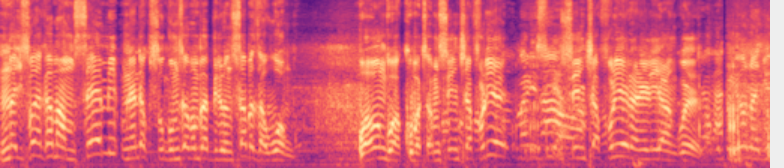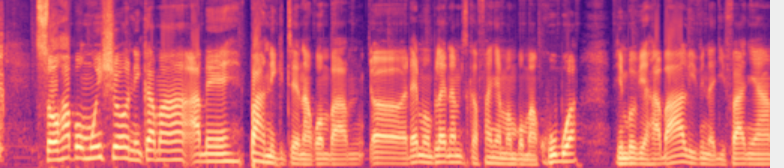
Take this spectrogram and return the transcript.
Mnajifanya kama msemi, mnaenda kuzungumza mambo ya bilioni saba za uongo. Waongo wakubwa, msinichafulie, msinichafulie na nili yangu wewe. So hapo mwisho ni kama amepanic tena kwamba uh, Diamond Platnumz kafanya mambo makubwa, vyombo vya habari vinajifanya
